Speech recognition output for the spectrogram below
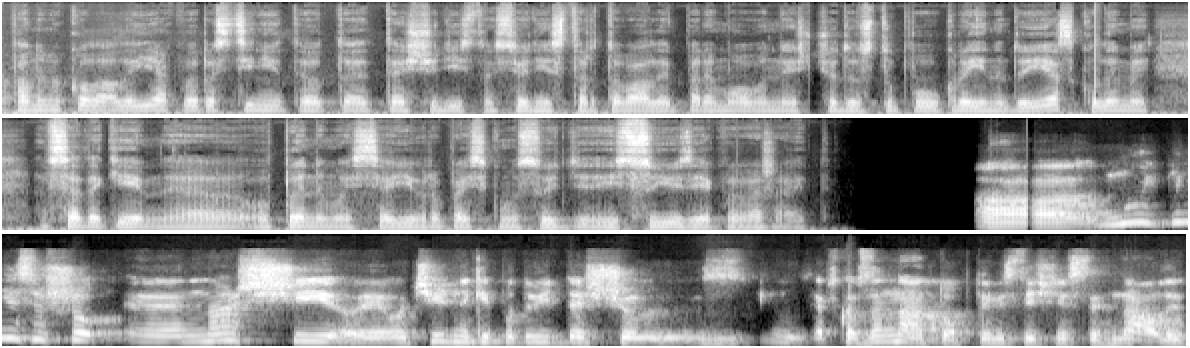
пане Микола, але як ви розцінюєте от е, те, що дійсно сьогодні стартували перемовини щодо вступу України до ЄС, коли ми все-таки е, опинимося в Європейському Союзі, як ви вважаєте? А, ну мені здається, що е, наші е, очільники подають дещо ну, я б сказав, занадто оптимістичні сигнали,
